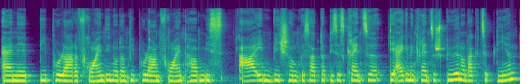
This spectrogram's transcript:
eine bipolare Freundin oder einen bipolaren Freund haben, ist A, eben, wie ich schon gesagt habe, dieses Grenze, die eigene Grenze spüren und akzeptieren.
